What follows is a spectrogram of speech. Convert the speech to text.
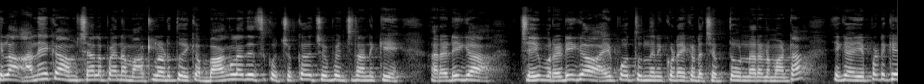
ఇలా అనేక అంశాలపైన మాట్లాడుతూ ఇక బంగ్లాదేశ్కు చుక్కలు చూపించడానికి రెడీగా చేయి రెడీగా అయిపోతుందని కూడా ఇక్కడ చెప్తూ ఉన్నారనమాట ఇక ఇప్పటికే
